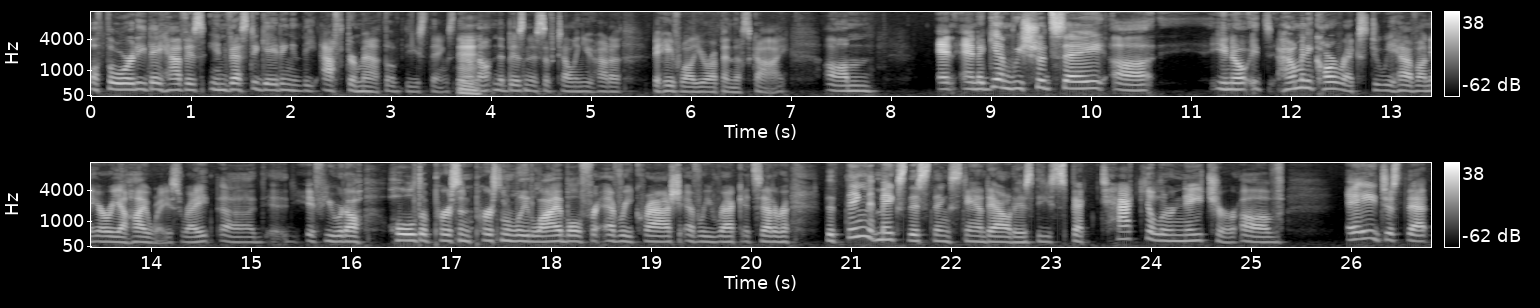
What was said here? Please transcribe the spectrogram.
authority they have is investigating the aftermath of these things. They're Mm. not in the business of telling you how to behave while you're up in the sky. Um, and and again, we should say, uh, you know, it's how many car wrecks do we have on area highways, right? Uh, if you were to hold a person personally liable for every crash, every wreck, et cetera, the thing that makes this thing stand out is the spectacular nature of a just that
